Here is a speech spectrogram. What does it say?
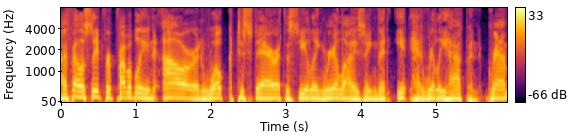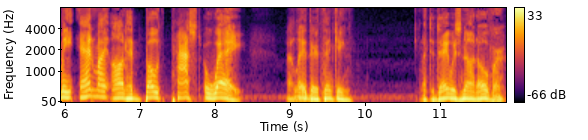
I fell asleep for probably an hour and woke to stare at the ceiling, realizing that it had really happened. Grammy and my aunt had both passed away. I lay there thinking that today was not over.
